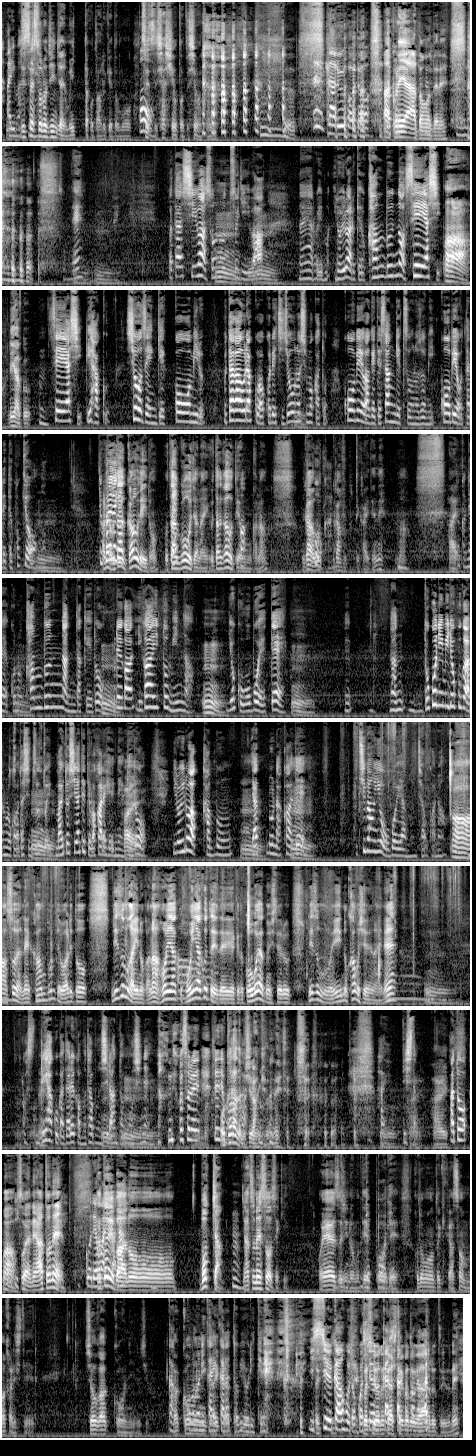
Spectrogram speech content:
ありますね。実際その神社にも行ったことあるけどもついつい写真を撮ってしまったね。なるほど、あこれやーと思ってね、うん。そうね。うん私はその次は、うんなんやろ今いろいろあるけど漢文の聖夜詩ああ李白。うん、聖夜詩李白。正前月光を見る。疑う楽はこれ地上の下かと。神戸を挙げて三月を望み神戸を垂れて故郷をう思う、ん。でこれだけガウでいいの？歌ゴーじゃない？歌ガウって読むんかな？ガウガウかな。ガフって書いてね。まあはい。なんかねこのうん。漢文なんだけど、うん。これが意外とみんなうん。よく覚えてうん。なんどこに魅力があるのか私ずっとうん。毎年やってて分からへんねんけど、、はい。ろいろは漢文うんやる中で、うん。一番よう覚えやんちゃうかな。ああ、そうやね。漢文って割とリズムがいいのかな。翻訳翻訳って言うていいけど口語訳にしてるリズムのいいのかもしれないね。ううんん李白が誰かも多分知らんと思うしね、うんでもそれそれで大もなんか。人でも知らんけどね。はい。うん。でした。はい、はい。あとまあ一そうやね。あとね例えばあのー坊ちゃん。うん。夏目漱石。親譲りの無鉄砲で。子供の時から損ばかりしている。小学校にいる自分学校の2階から飛び降りて一週間ほど腰を抜かしたことがある。というね、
